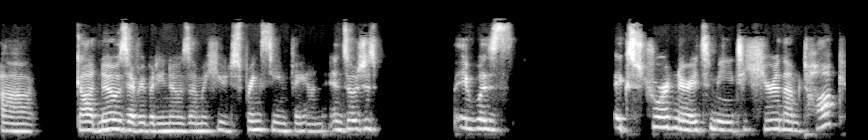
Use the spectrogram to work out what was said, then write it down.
uh, God knows everybody knows I'm a huge Springsteen fan. And so it's just it was extraordinary to me to hear them talk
